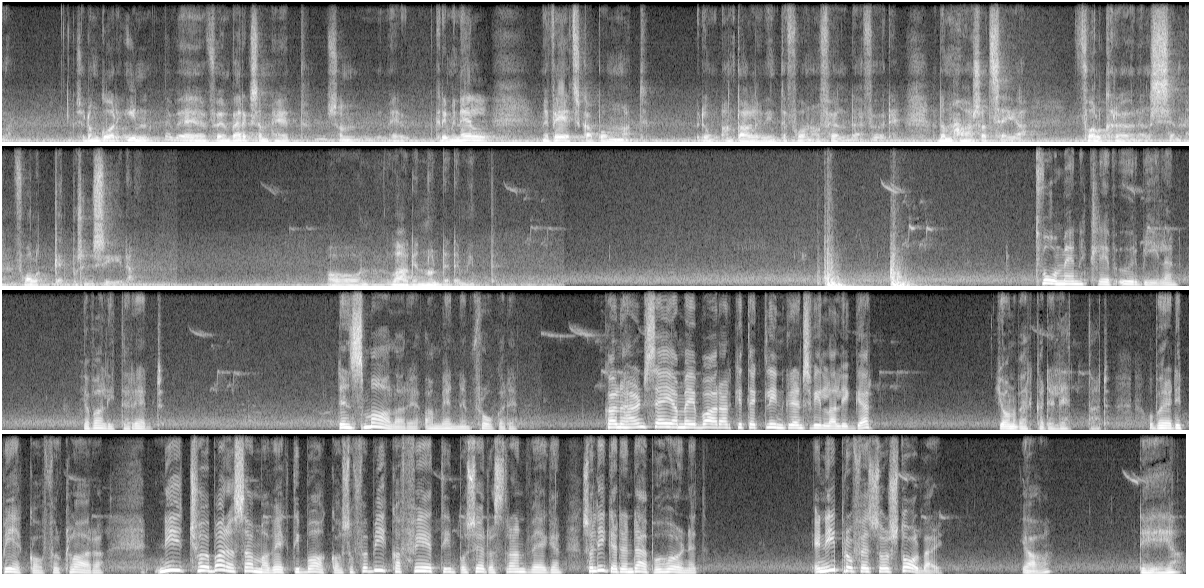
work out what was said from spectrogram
Så de går in eh, för en verksamhet som är kriminell med vetskap om att de antagligen inte får någon följder för det. De har så att säga folkrörelsen, folket på sin sida. Och lagen nådde dem inte. Två män klev ur bilen. Jag var lite rädd. Den smalare av männen frågade. Kan herrn säga mig var arkitekt Lindgrens villa ligger? John verkade lättad och började peka och förklara. Ni kör bara samma väg tillbaka och så förbi kaféet in på Södra Strandvägen så ligger den där på hörnet. Är ni professor Stålberg? Ja, det är jag.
